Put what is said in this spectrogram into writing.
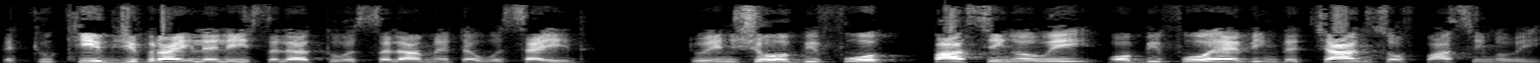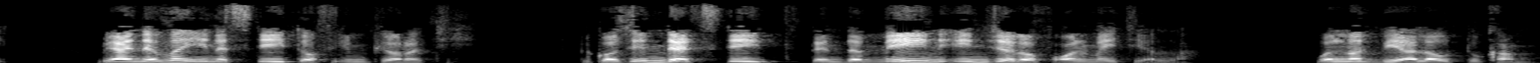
that to keep Jibreel alayhi at our side, to ensure before passing away or before having the chance of passing away, we are never in a state of impurity. Because in that state, then the main angel of Almighty Allah will not be allowed to come.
